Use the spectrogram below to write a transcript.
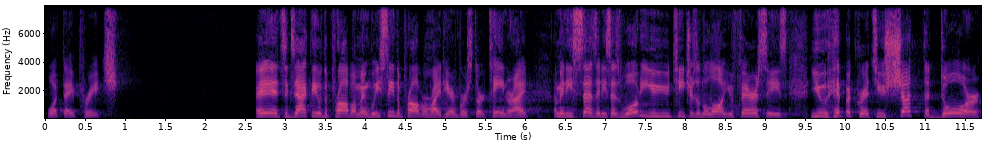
what they preach. And it's exactly the problem. And we see the problem right here in verse 13, right? I mean, he says it. He says, Woe to you, you teachers of the law, you Pharisees, you hypocrites, you shut the door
